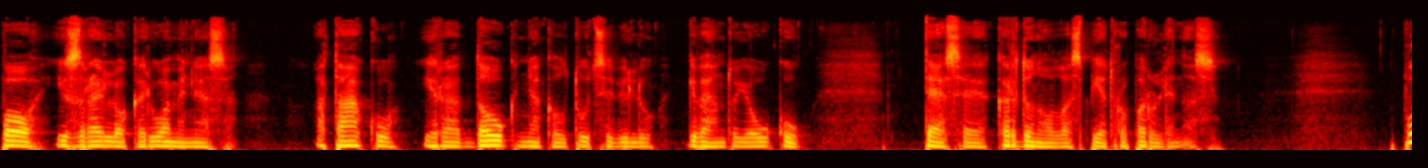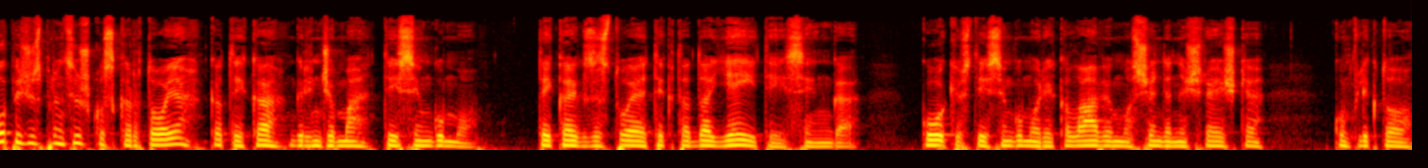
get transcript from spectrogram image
po Izraelio kariuomenės atakų yra daug nekaltų civilių gyventojų aukų, tęsė kardinolas Pietro Parulinas. Popiežius Pranciškus kartoja, kad taika grindžiama teisingumu. Taika egzistuoja tik tada, jei teisinga kokius teisingumo reikalavimus šiandien išreiškia konflikto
